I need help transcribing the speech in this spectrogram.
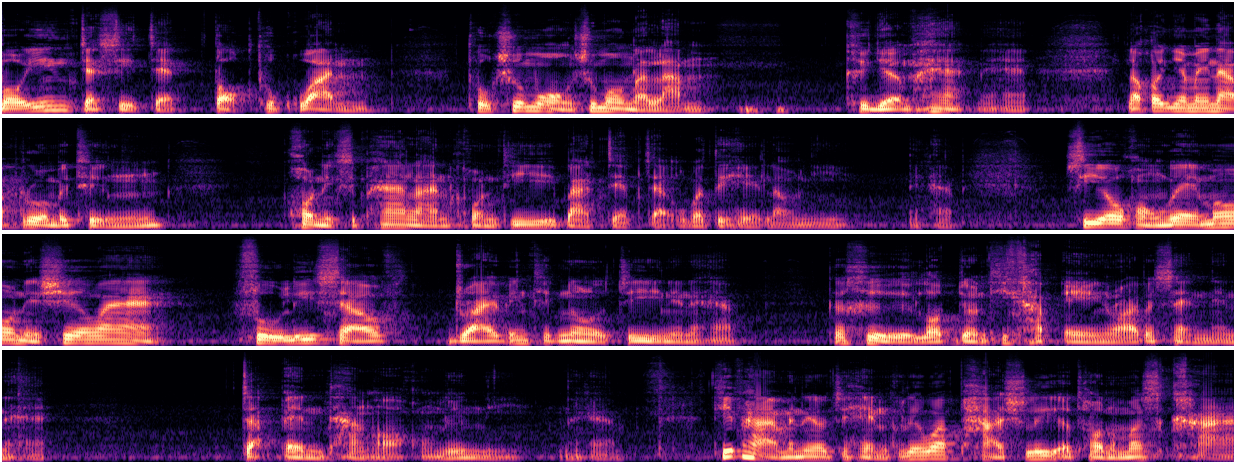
Boeing 747 ตกทุกวัน ทุกชั่วโมงชั่วโมงละลำ คือเยอะมากนะฮะแล้วก็ยังไม่นับรวมไปถึงคนอีก 15 ล้านคนที่บาดเจ็บจากอุบัติเหตุเหล่านี้นะครับ CEO ของ Waymo เนี่ยเชื่อว่า fully self driving technology เนี่ยนะครับก็คือรถยนต์ที่ขับเอง 100%เนี่ยนะฮะจะเป็นทางออกของเรื่องนี้นะครับที่ผ่านมาเราจะเห็นเขาเรียกว่า partially autonomous car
